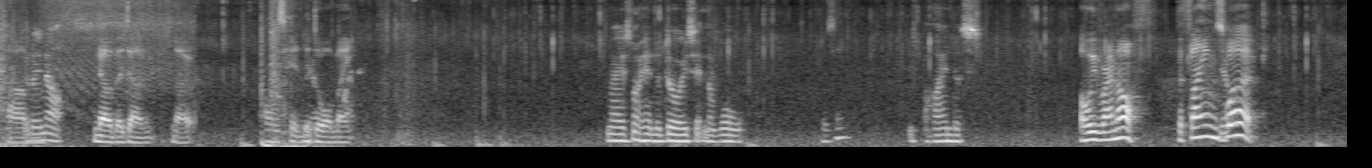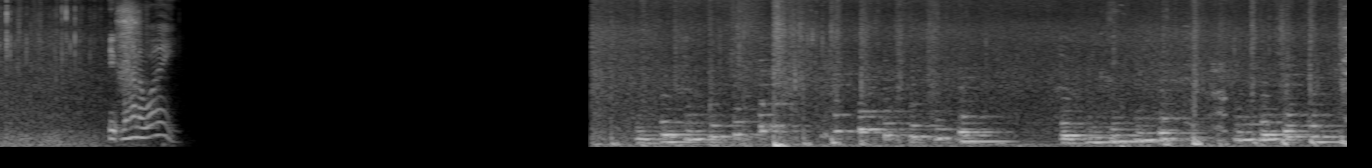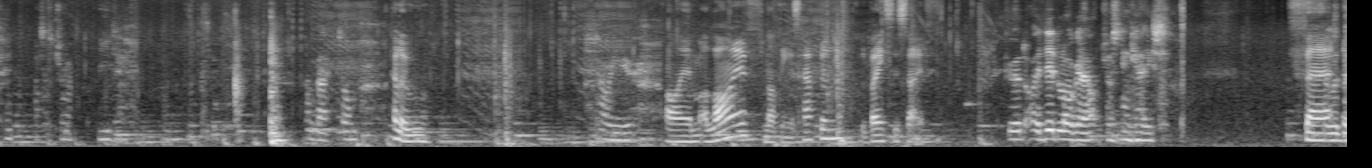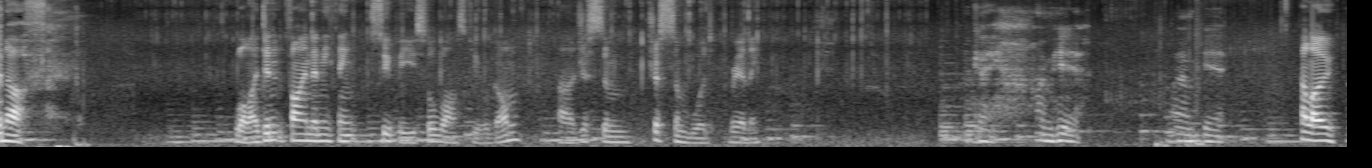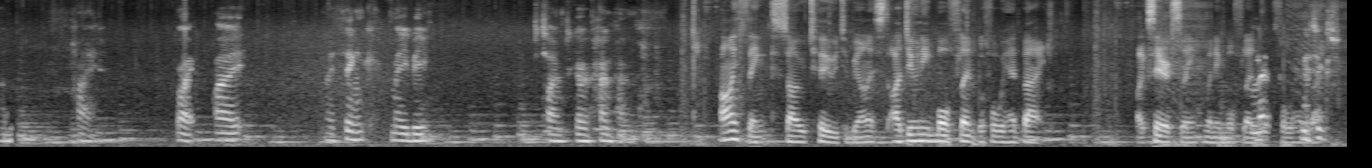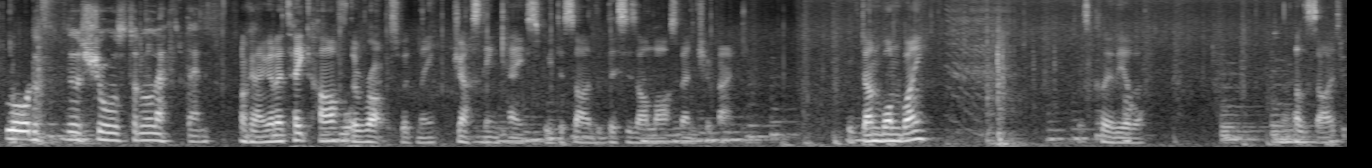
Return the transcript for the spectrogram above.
Um, Do they not? No, they don't. No, I was hitting the Yeah. door, mate. No, he's not hitting the door. He's hitting the wall. Is he? He's behind us. Oh, he ran off. The flames Yep. work. It ran away. I'm back, Tom. Hello. How are you? I am alive. Nothing has happened. The base is safe. Good. I did log out just in case. Fair enough. Well, I didn't find anything super useful whilst you were gone. Uh, just some, just some wood, really. Okay, I'm here. I am here. Hello. Hi. Right, I I think maybe it's time to go home home. I think so too. To be honest, I do need more flint before we head back. Like seriously, we need more flint Let's, before we head let's back. explore the, the shores to the left then. Okay, I'm gonna take half the rocks with me, just in case we decide that this is our last venture back. We've done one way. Let's clear the other. Other side.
